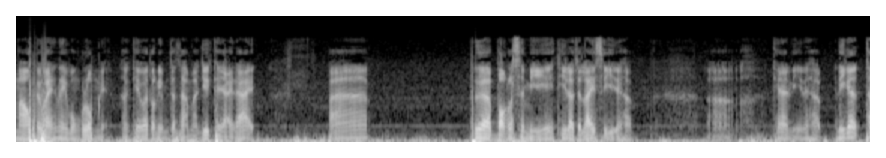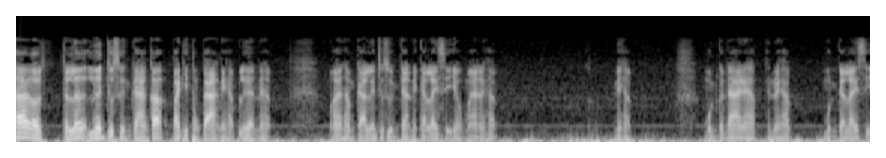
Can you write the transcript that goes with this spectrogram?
เมาส์ไปไว้ในวงกลมเนี่ย สังเกตว่าตรงนี้มันจะสามารถยืดขยายได้ปั๊บ พื่อบอกรัศมีที่เราจะไล่สีนะครับแค่นี้นะครับ อันนี้ก็ถ้าเราจะเลื่อนจุดศูนย์กลางก็ไปที่ตรงกลางนี่ครับเลื่อนนะครับ มาทำการเลื่อนจุดศูนย์กลางในการไล่สีออกมานะครับนี่ครับ หมุนก็ได้นะครับเห็นไหมครับหมุนการไล่สี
